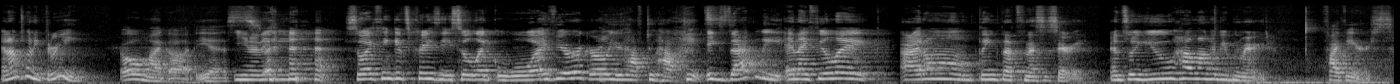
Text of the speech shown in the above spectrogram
And I'm 23. oh my God, yes. You know what I mean? so I think it's crazy. So, like, what? if you're a girl, you have to have kids. exactly. And I feel like I don't think that's necessary. And so, you, how long have you been married? Five years.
